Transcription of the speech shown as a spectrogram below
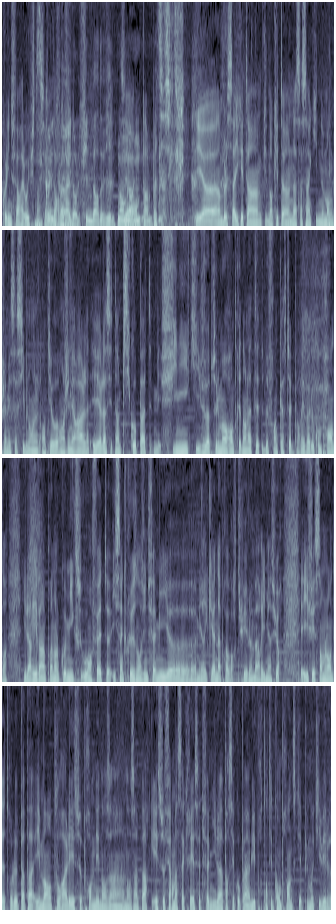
Colin Farrell. Oui, putain, c'est vrai, Colin Farrell dans le film Daredevil. Non, C'est mais vrai. on ne parle pas de ça, s'il te plaît. Et euh, un Bullseye qui est un, qui, donc, est un assassin qui ne manque jamais sa cible en, en, théo- en général. Et là, c'est un psychopathe, mais fini, qui veut absolument rentrer dans la tête de Frank Castle pour arriver à le comprendre. Il arrive à un point dans le comics où, en fait, il s'incruse dans une famille euh, américaine après avoir tué le mari, bien sûr. Et il fait semblant d'être le papa aimant pour aller se promener dans un, dans un parc et se faire massacrer cette famille-là par ses copains à lui pour tenter de comprendre ce qui a pu motiver le.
